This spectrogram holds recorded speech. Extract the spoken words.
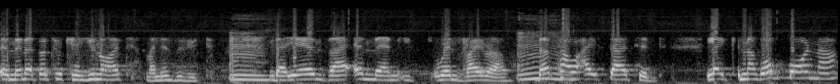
and then I thought, okay, you know what, My manenzi video, mm. ndayenza, and then it went viral. Mm. That's how I started. Like nangokubona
